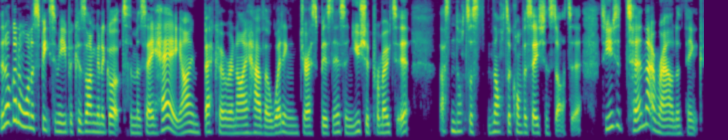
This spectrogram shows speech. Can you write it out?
They're not going to want to speak to me because i'm going to go up to them and say hey i'm becca and i have a wedding dress business and you should promote it. That's not a not a conversation starter. So you need to turn that around and think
